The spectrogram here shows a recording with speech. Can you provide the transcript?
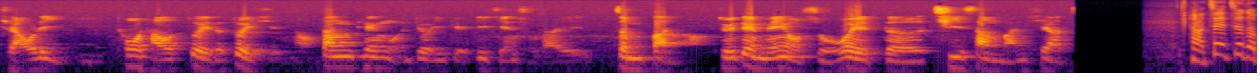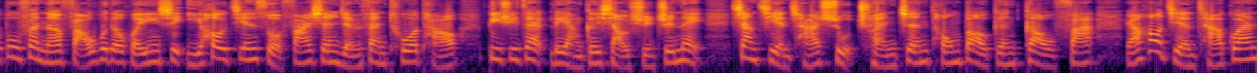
条例以脱逃罪的罪行哦，当天我们就移给地检署来侦办哦，绝对没有所谓的欺上瞒下。好，在这个部分呢，法务部的回应是：以后监所发生人犯脱逃，必须在两个小时之内向检察署传真通报跟告发，然后检察官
